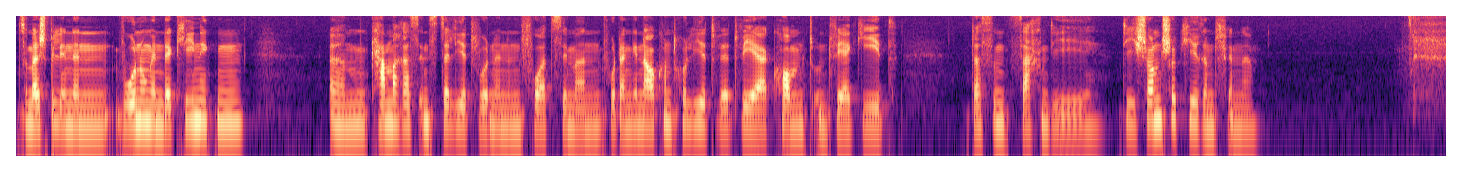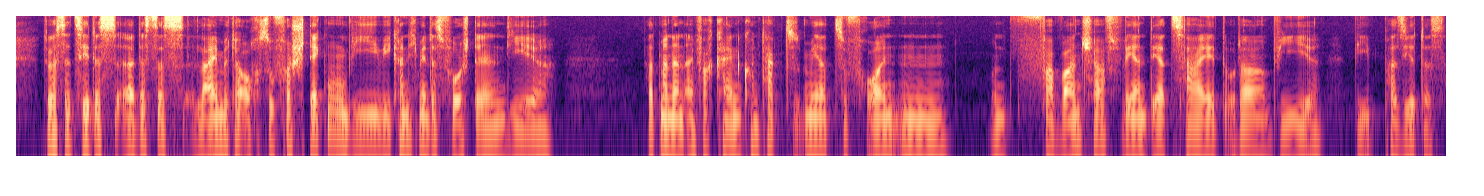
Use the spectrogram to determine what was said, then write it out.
zum Beispiel in den Wohnungen der Kliniken ähm, Kameras installiert wurden in den Vorzimmern, wo dann genau kontrolliert wird, wer kommt und wer geht. Das sind Sachen, die, die ich schon schockierend finde. Du hast erzählt, dass, äh, dass das Leihmütter auch so verstecken. Wie, wie kann ich mir das vorstellen? Die, hat man dann einfach keinen Kontakt mehr zu Freunden und Verwandtschaft während der Zeit oder wie, wie passiert das?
